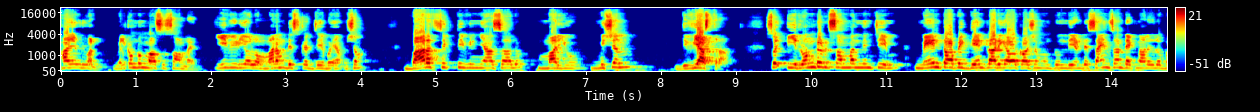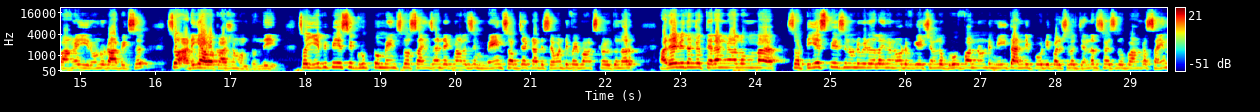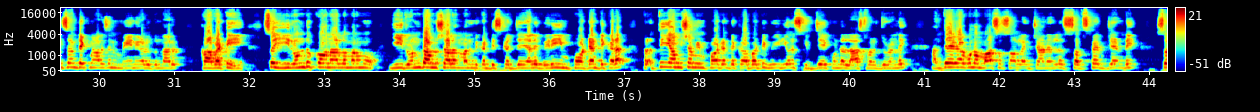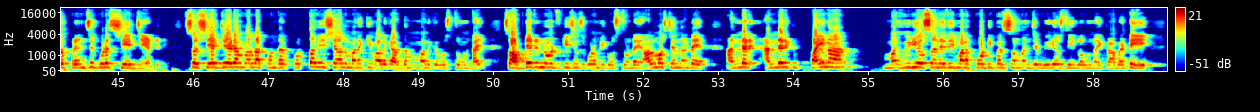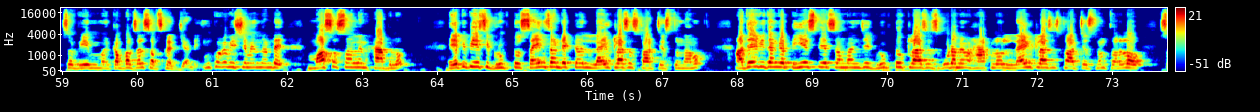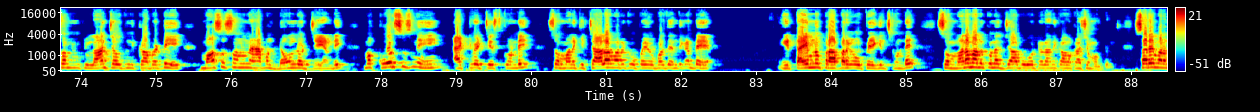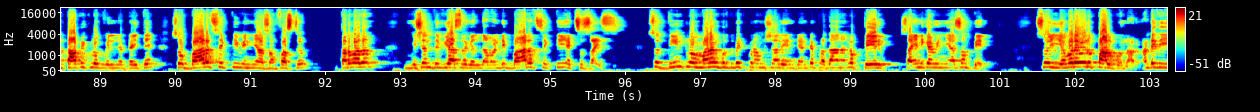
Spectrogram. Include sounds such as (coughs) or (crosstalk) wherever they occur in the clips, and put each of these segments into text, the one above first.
Hi everyone welcome to Masters Online ఈ వీడియోలో మనం డిస్కస్ చేయబోయే అంశం భారత్ శక్తి విన్యాసాలు మరియు మిషన్ దివ్యాస్త్ర. సో ఈ రెండుకి సంబంధించి మెయిన్ టాపిక్ దేంట్లో అడిగే అవకాశం ఉంటుంది అంటే సైన్స్ అండ్ టెక్నాలజీలో భాగంగా ఈ రెండు టాపిక్స్ సో అడిగే అవకాశం ఉంటుంది. సో ఏపీఎస్సి గ్రూప్ టూ మెయిన్స్లో science and technology main subject అంటే సెవెంటీ ఫైవ్ మార్క్స్ కడుతున్నారు. అదేవిధంగా తెలంగాణలో ఉన్న సో టీఎస్పీఎస్సీ నుండి విడుదలైన నోటిఫికేషన్లో గ్రూప్ వన్ నుండి మిగతా అన్ని పోటీ పరీక్షలు జనరల్ స్టడీస్లో భాగంగా సైన్స్ అండ్ టెక్నాలజీని మెయిన్ అడుగుతున్నారు. కాబట్టి సో ఈ రెండు కోణాల్లో మనము ఈ రెండు అంశాలను మనం ఇక్కడ డిస్కస్ చేయాలి. వెరీ ఇంపార్టెంట్ ఇక్కడ. ప్రతి అంశం ఇంపార్టెంట్ కాబట్టి వీడియోని స్కిప్ చేయకుండా లాస్ట్ వరకు చూడండి. అంతేకాకుండా మాస్టర్స్ ఆన్లైన్ ఛానల్లో సబ్స్క్రైబ్ చేయండి. సో ఫ్రెండ్స్కి కూడా షేర్ చేయండి సో షేర్ చేయడం వల్ల కొంత కొత్త విషయాలు మనకి వాళ్ళకి అర్థం మనకి వస్తూ ఉంటాయి. సో అప్డేటెడ్ నోటిఫికేషన్స్ కూడా మీకు వస్తుంటాయి ఆల్మోస్ట్ ఏంటంటే హండ్రెడ్ హండ్రెడ్కి పైన మా వీడియోస్ అనేది మన పోటీ పరీక్ష సంబంధించిన వీడియోస్ దీనిలో ఉన్నాయి కాబట్టి సో కంపల్సరీ సబ్స్క్రైబ్ చేయండి. ఇంకొక విషయం ఏంటంటే మాస్టర్స్ ఆన్లైన్ యాప్లో APSC group two science and technology live classes start చేస్తున్నాము. అదేవిధంగా టీఎస్పీఎస్ సంబంధించి గ్రూప్ టూ క్లాసెస్ కూడా మేము హ్యాప్లో లైవ్ క్లాసెస్ స్టార్ట్ చేస్తున్నాం. త్వరలో సో మీకు లాంచ్ అవుతుంది కాబట్టి మాస్టర్స్ ఆన్లైన్ యాప్ను డౌన్లోడ్ చేయండి. మా కోర్సెస్ని యాక్టివేట్ చేసుకోండి. సో మనకి చాలా వరకు ఉపయోగపడుతుంది. ఎందుకంటే ఈ టైంను ప్రాపర్గా ఉపయోగించుకుంటే సో మనం అనుకున్న జాబ్ కొట్టడానికి అవకాశం ఉంటుంది. సరే మనం టాపిక్లోకి వెళ్ళినట్టయితే సో భారత్ శక్తి విన్యాసం ఫస్ట్. తర్వాత మిషన్ దివ్యాస్త్రకు వెళ్దామండి. భారత్ శక్తి ఎక్సర్సైజ్. సో దీంట్లో మనం గుర్తుపెట్టుకునే అంశాలు ఏంటంటే ప్రధానంగా పేరు. సైనిక విన్యాసం పేరు. సో ఎవరెవరు పాల్గొన్నారు? అంటే ఇది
